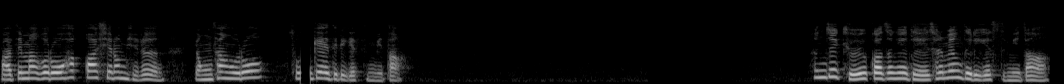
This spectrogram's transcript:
마지막으로 학과 실험실은 영상으로 소개해드리겠습니다. 현재 교육과정에 대해 설명드리겠습니다.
